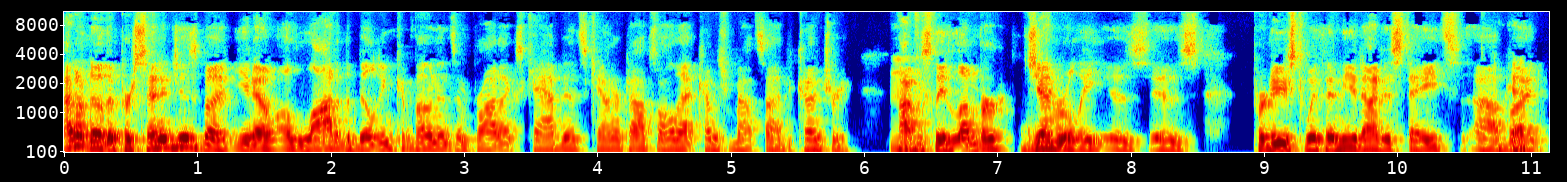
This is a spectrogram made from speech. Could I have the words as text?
I don't know the percentages, but you know, a lot of the building components and products, cabinets, countertops, all that comes from outside the country. Mm-hmm. Obviously, lumber generally is is produced within the United States, uh, okay. but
